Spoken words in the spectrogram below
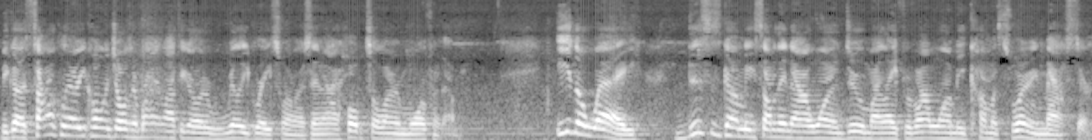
because Tyler Clary, Cullen Jones, and Ryan Lochte are really great swimmers, and I hope to learn more from them. Either way, this is going to be something that I want to do in my life if I want to become a swimming master.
